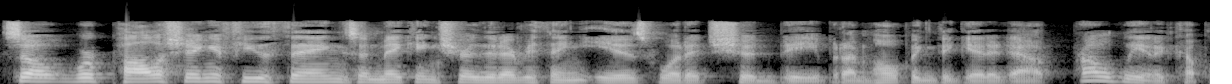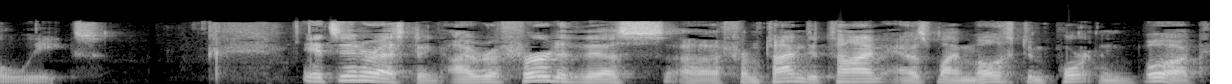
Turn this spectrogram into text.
So we're polishing a few things and making sure that everything is what it should be, but I'm hoping to get it out probably in a couple weeks. It's interesting. I refer to this uh, from time to time as my most important book,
